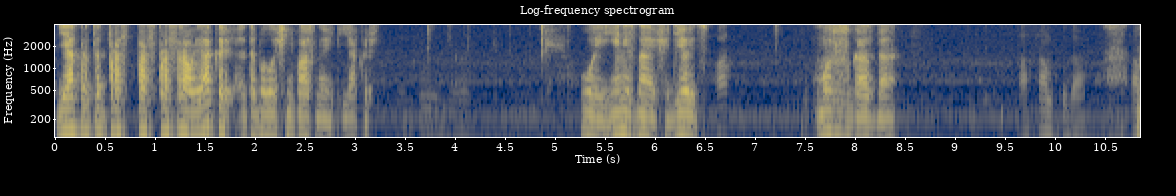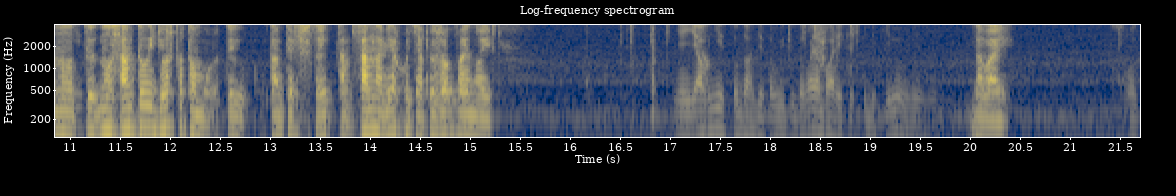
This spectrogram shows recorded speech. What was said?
Я проте- прос- прос- просрал якорь, это был очень важный якорь. Ой, я не знаю, что делать. Можешь газ, да. А сам куда? Сам Ну, ты, ну сам ты уйдешь потом, ты там перч стоит, там, сам наверх у тебя прыжок двойной. Не, я вниз туда где-то уйду. Давай я барики тебе кину внизу. Давай. Вот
